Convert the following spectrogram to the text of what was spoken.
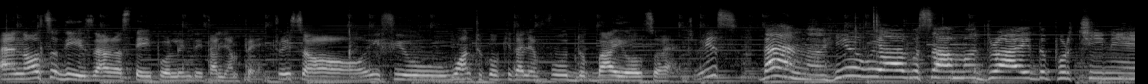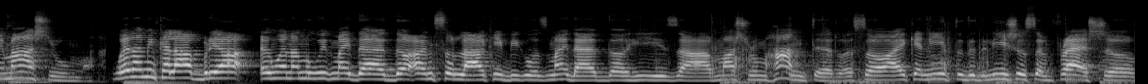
And also these are a staple in the Italian pantry, so if you want to cook Italian food, buy also anchovies. Then here we have some dried porcini mushroom. When I'm in Calabria and when I'm with my dad, I'm so lucky because my dad, he is a mushroom hunter, so I can eat the delicious and fresh uh,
